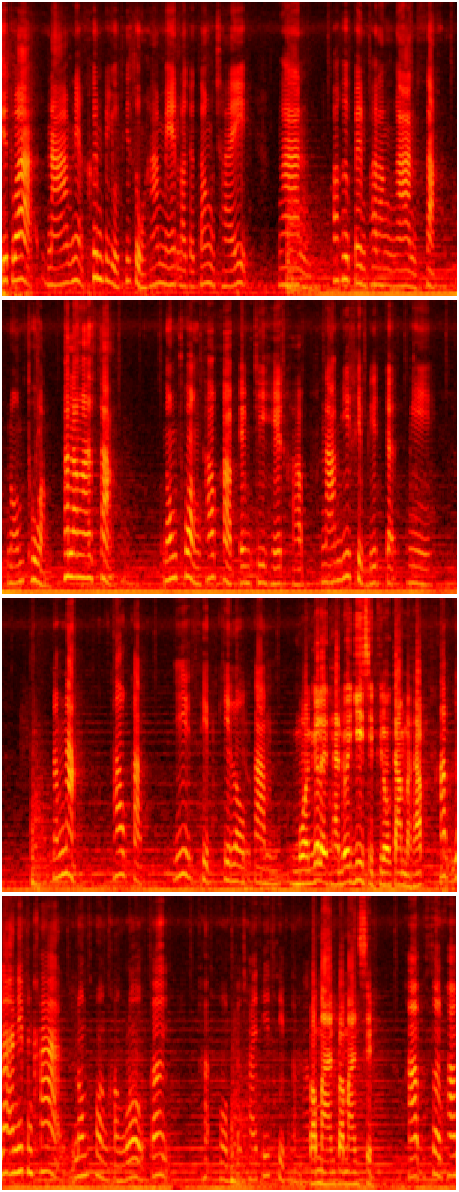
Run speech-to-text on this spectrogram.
ยึดว่าน้ำเนี่ยขึ้นไปอยู่ที่สูง 5 เมตร เราจะต้องใช้งานก็คือเป็นพลังงานสักโน้มถ่วง พลังงานสักโน้มถ่วงเท่ากับ mgh ครับ น้ำ 20 ลิตรจะมีน้ำหนักเท่ากับ 20 กิโลกรัม มวลก็เลยแทนด้วย 20 กิโลกรัมเหรอครับ ครับ และอันนี้เป็นค่าโน้มถ่วงของโลกก็ผมจะใช้ที่ 10 นะครับ ประมาณประมาณครับ ส่วนความ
